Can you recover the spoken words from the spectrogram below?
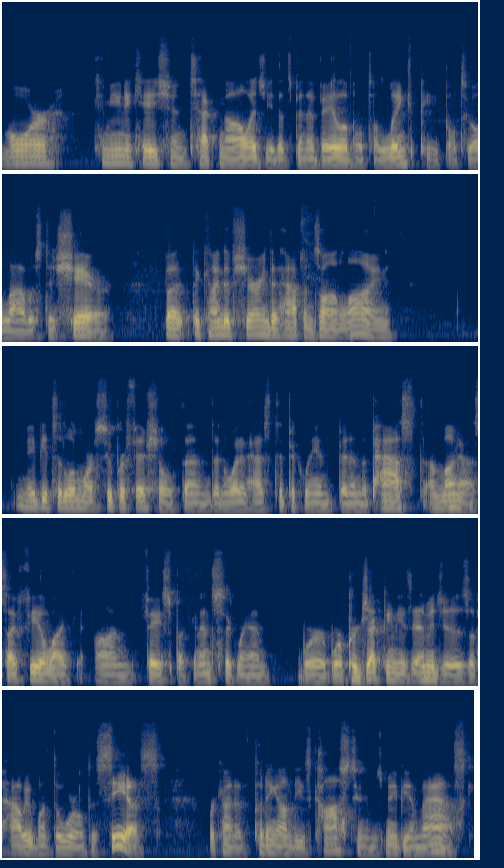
more communication technology that's been available to link people to allow us to share. But the kind of sharing that happens online maybe it's a little more superficial than than what it has typically been in the past among us. I feel like on Facebook and Instagram, we're we're projecting these images of how we want the world to see us. We're kind of putting on these costumes, maybe a mask,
